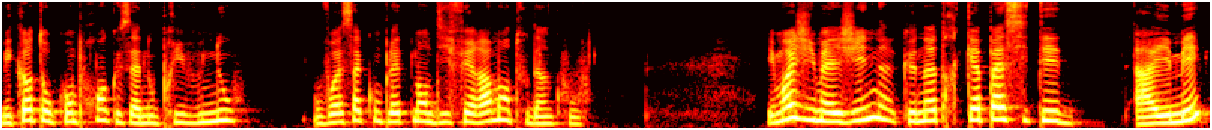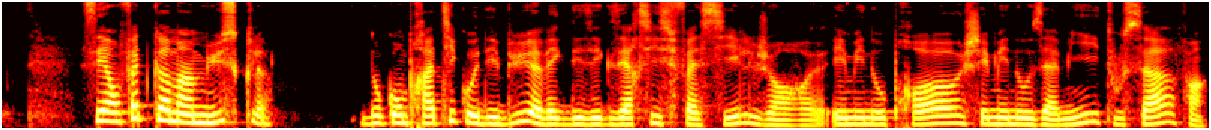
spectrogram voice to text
Mais quand on comprend que ça nous prive, nous, on voit ça complètement différemment tout d'un coup. Et moi, j'imagine que notre capacité à aimer, c'est en fait comme un muscle. Donc on pratique au début avec des exercices faciles, genre euh, aimer nos proches, aimer nos amis, tout ça. Enfin,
